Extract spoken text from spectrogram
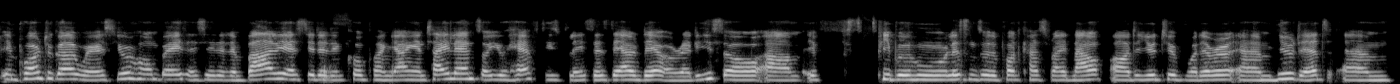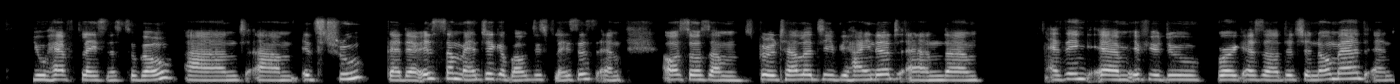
in Portugal, where is your home base. I see that in Bali. I see that in Koh Phangan in Thailand. So you have these places; they are there already. So um, if people who listen to the podcast right now or the YouTube, whatever, um, hear that, um, you have places to go. And um, it's true that there is some magic about these places and also some spirituality behind it. And um, I think um, if you do work as a digital nomad and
